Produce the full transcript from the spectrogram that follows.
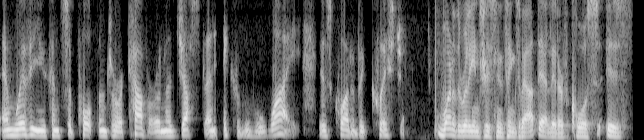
and whether you can support them to recover in a just and equitable way is quite a big question. One of the really interesting things about that letter, of course, is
